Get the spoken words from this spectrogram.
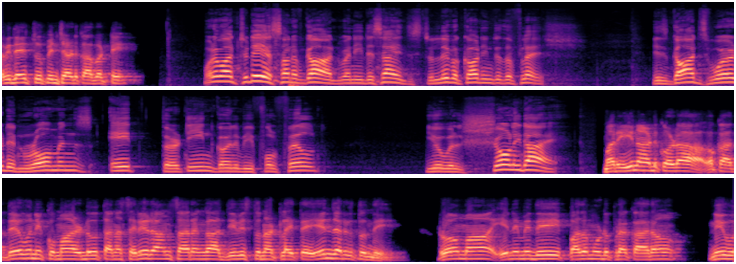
అవిధేయ చూపించాడు కాబట్టి What about today, a son of God, when he decides to live according to the flesh? Is God's word in Romans 8:13 going to be fulfilled? You will surely die. మరి ఈనాడు కూడా ఒక దేవుని కుమారుడు తన శరీరానుసారంగా జీవిస్తున్నట్లయితే ఏం జరుగుతుంది రోమా ఎనిమిది పదమూడు ప్రకారం నీవు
